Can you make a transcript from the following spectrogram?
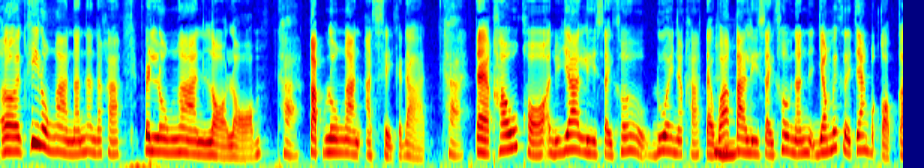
เอ่อที่โรงงานนั้นน่ะนะคะ เป็นโรงงานหล่อหลอมค่ะกับโรงงานอัดเศษกระดาษค่ะ แต่เขาขออนุญาตรีไซเคิลด้วยนะคะ แต่ว่าการรีไซเคิลนั้นยังไม่เคยแจ้งประกอบก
